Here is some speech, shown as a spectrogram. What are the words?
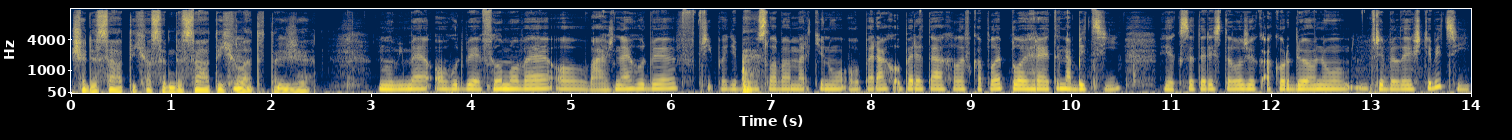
60. a 70. Hmm. let, takže Mluvíme o hudbě filmové, o vážné hudbě, v případě Bohuslava Martinu, o operách, operetách, ale v kapele Ploj hrajete na bicí. Jak se tedy stalo, že k akordeonu přibyly ještě bicí?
